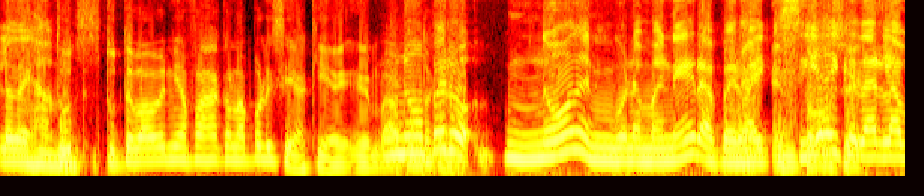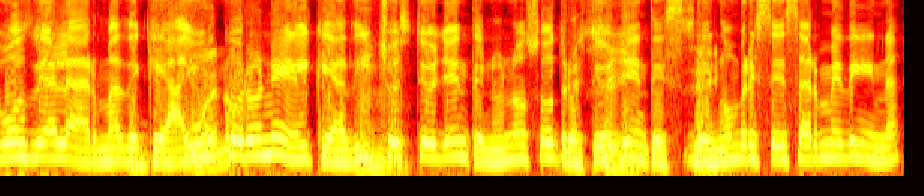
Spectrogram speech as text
Lo dejamos. ¿Tú, tú te vas a venir a fajar con la policía aquí? eh, a No, pero no de ninguna manera, pero hay, Eh, sí hay que entonces- dar la voz de alarma de que hay Bueno. un coronel que ha dicho Ujú. este oyente, no nosotros, este Sí, oyente es de sí. nombre César Medina,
